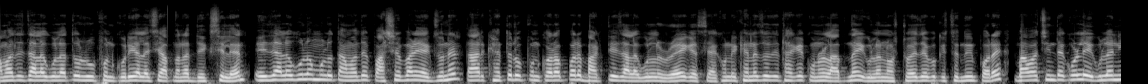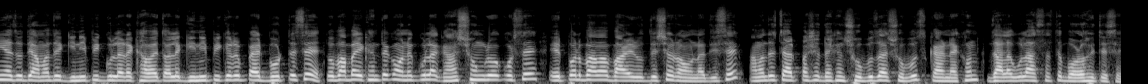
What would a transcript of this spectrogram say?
আমাদের জ্বালাগুলো তো রোপণ করিয়ে আলাইছি আপনারা দেখছিলেন। এই জ্বালাগুলো মূলত আমাদের পাশের বাড়ি একজনের, তার ক্ষেতে রোপণ করার পরে বাড়তি জ্বালাগুলো রয়ে গেছে। এখন এখানে যদি থাকে কোনো লাভ নাই, এগুলো নষ্ট হয়ে যাবে কিছুদিন পরে। বাবা চিন্তা করলে এগুলা নিয়ে যদি আমাদের গিনিপিক গুলারে খাওয়ায়, তাহলে গিনিপিকের পেট ভরতেছে। তো বাবা এখান থেকে অনেকগুলা ঘাস সংগ্রহ করছে। এরপর বাবা বাড়ির উদ্দেশ্যে রওনা দিছে। আমাদের চারপাশে দেখেন সবুজ আর সবুজ, কারণ এখন জ্বালাগুলো আস্তে আস্তে বড় হইতেছে।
